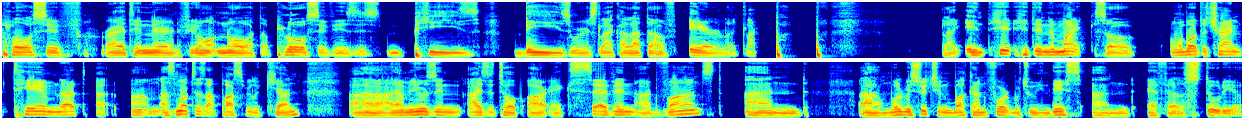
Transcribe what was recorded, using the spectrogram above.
plosive right in there. And if you don't know what a plosive is, it's P's, B's, where it's like a lot of air, like like like in, hit, hitting the mic. So I'm about to try and tame that uh, um, as much as I possibly can. Uh, I am using iZotope RX7 Advanced, and um, we'll be switching back and forth between this and FL Studio.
